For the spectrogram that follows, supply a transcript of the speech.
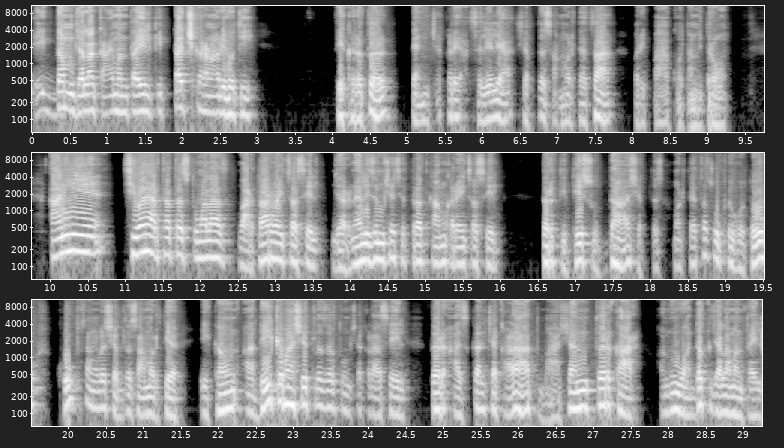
एकदम ज्याला काय म्हणता येईल की टच करणारी होती. ते खरं तर त्यांच्याकडे असलेल्या शब्द सामर्थ्याचा परिपाक होता मित्र. आणि शिवाय अर्थातच तुम्हाला वार्ताहर व्हायचं असेल जर्नलिझमच्या क्षेत्रात काम करायचं असेल तर तिथे सुद्धा शब्द सामर्थ्याचाच उपयोग होतो. खूप चांगलं शब्दसामर्थ्य. एकाहून अधिक भाषेतलं जर तुमच्याकडे असेल तर आजकालच्या काळात भाषांतरकार अनुवादक ज्याला म्हणता येईल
